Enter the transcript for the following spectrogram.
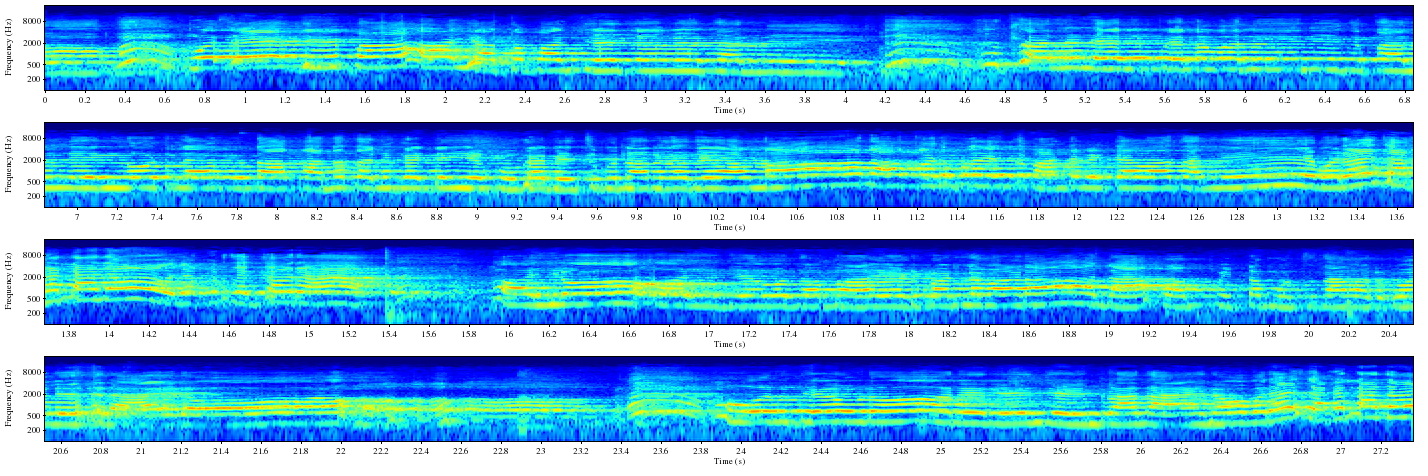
ఆ, అమ్మా, ఒరే ఎంత పని చేసావే తల్లి. తల్లి లేని పిల్లవని నీకు తల్లి లేని లోటు లేకుండా కన్న తల్లి కంటే ఎక్కువగా పెంచుకున్నాను కదే అమ్మా నా కడుపులో ఎంత మంట పెట్టావా తల్లి? ఒరే జగన్నాథం తెచ్చావురా అయ్యో ఇదేముందమ్మా ఏడు పండ్ల వాడా? నా పంపు ముంచుదాం అనుకోలేదు రాయడో ఊరు దేవుడు నేనేం చేయను రా నాయన? ఒరే జగన్నాథం.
